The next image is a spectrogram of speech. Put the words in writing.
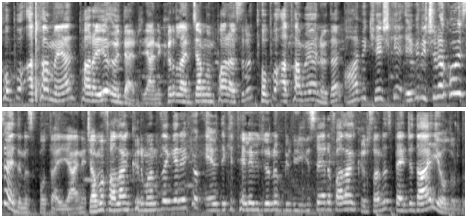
Topu atamayan parayı öder. Yani kırılan camın parasını topu atamayan öder. Abi keşke evin içine koysaydınız potayı yani. Camı falan kırmanıza gerek yok. Evdeki televizyonu bir bilgisayarı falan kırsanız bence daha iyi olurdu.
